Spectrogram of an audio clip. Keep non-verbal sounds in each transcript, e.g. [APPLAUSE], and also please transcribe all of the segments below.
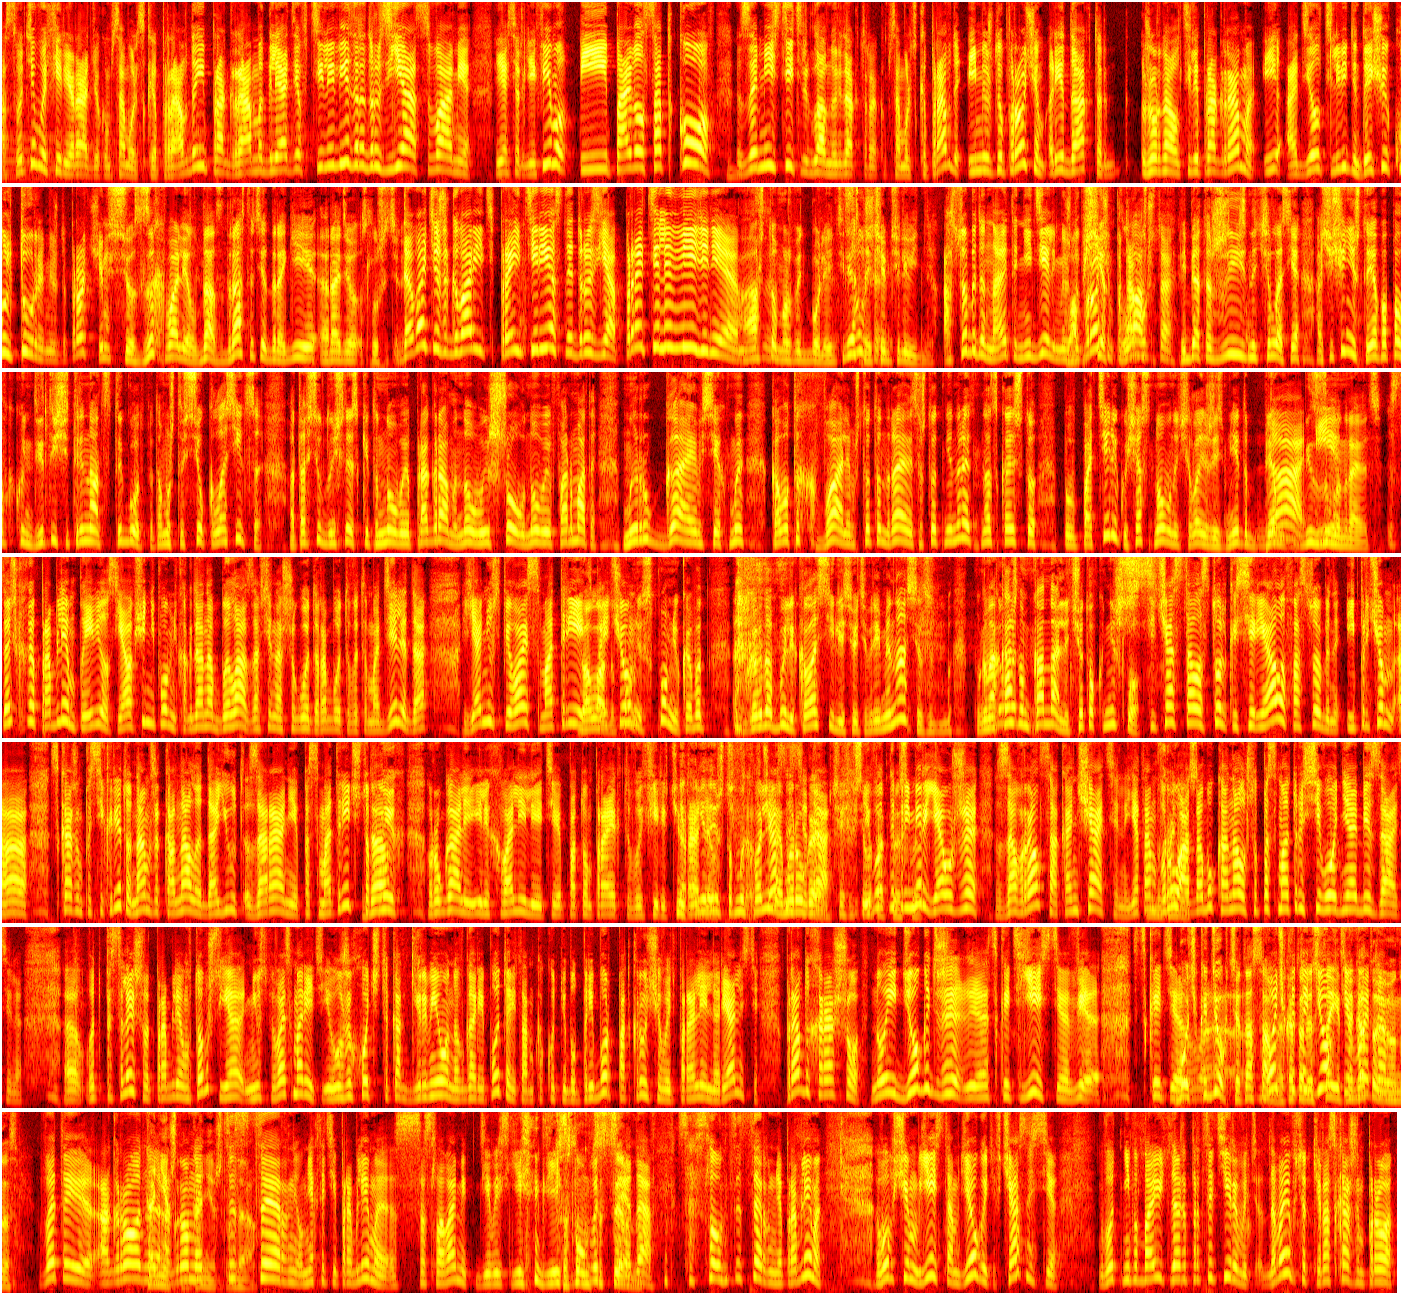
Здравствуйте, в эфире радио «Комсомольская правда» и программа «Глядя в телевизор». Друзья, с вами я, Сергей Фимов и Павел Садков, заместитель главного редактора «Комсомольской правды» и, между прочим, редактор журнала «Телепрограмма» и отдел телевидения, да еще и культуры, между прочим. Все, захвалил. Да, здравствуйте, дорогие радиослушатели. Давайте же говорить про интересное, друзья, про телевидение. А что может быть более интересное, Слушай, чем телевидение? Особенно на этой неделе, между Вообще прочим, потому классно. что... Ребята, жизнь началась. Я ощущение, что я попал в какой-нибудь 2013 год, потому что все колосится. Отовсюду начинаются какие-то новые программы, новые шоу, новые форматы. Мы ругаем всех, мы кого-то хвалим, что-то нравится, что-то не нравится. Надо сказать, что по, по телеку сейчас снова началась жизнь. Мне это прям Да, безумно и нравится. Знаешь, какая проблема появилась? Я вообще не помню, когда она была за все наши годы работы в этом отделе, да, я не успеваю смотреть. Да ладно, Причем помню, вспомню, как вот, когда были, колосились эти времена, все- на каждом канале что только не шло. Сейчас стало столько сериалов особенно, и причем, э, скажем по секрету, нам же каналы дают заранее посмотреть, чтобы Да. Мы их ругали или хвалили эти потом проекты в эфире. Нет, они радио, дают, чтобы мы хвалили, а мы ругаем. да. Чаще всего И вот, например, происходит. я уже заврался окончательно. Я там Ну, вру наконец-то. одному каналу, что посмотрю сегодня обязательно. Э, Вот представляешь, вот проблема в том, что я не успеваю смотреть, и уже хочется, как Гермиона в Гарри Поттере, там какой-то был прибор, подкручивать параллельно реальности. Правда, хорошо, но и деготь же, э, так сказать, есть. э, так сказать, Бочка дегтя та самая, бочка-то которая стоит наготове этом- у нас. В этой огромной, Конечно, огромной конечно, да. цистерне. У меня, кстати, проблемы со словами, где есть, где есть словом цистерна. Да, со словом цистерна у меня проблемы. В общем, есть там деготь. В частности, вот не побоюсь даже процитировать. Давай все-таки расскажем про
